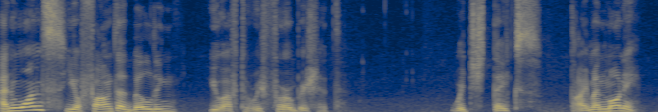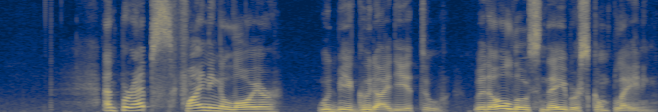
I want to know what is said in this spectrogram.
And once you've found that building, you have to refurbish it, which takes time and money. And perhaps finding a lawyer would be a good idea too, with all those neighbors complaining.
